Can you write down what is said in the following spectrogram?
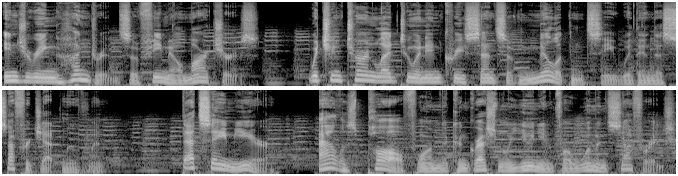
injuring hundreds of female marchers, which in turn led to an increased sense of militancy within the suffragette movement. That same year, Alice Paul formed the Congressional Union for Women's Suffrage,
